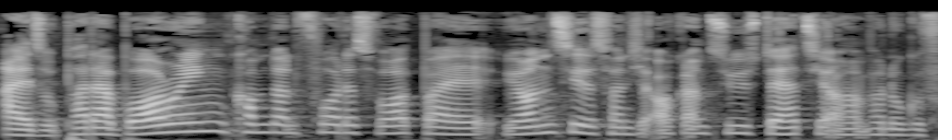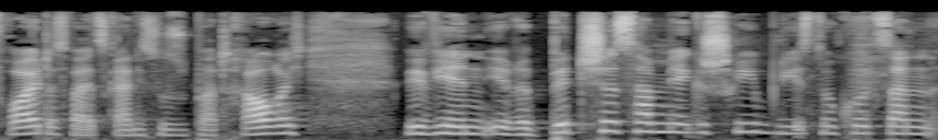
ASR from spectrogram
also, Paderboring kommt dann vor, das Wort bei Jonsi, das fand ich auch ganz süß. Der hat sich auch einfach nur gefreut, das war jetzt gar nicht so super traurig. Vivian, ihre Bitches haben mir geschrieben, die ist nur kurz dann,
